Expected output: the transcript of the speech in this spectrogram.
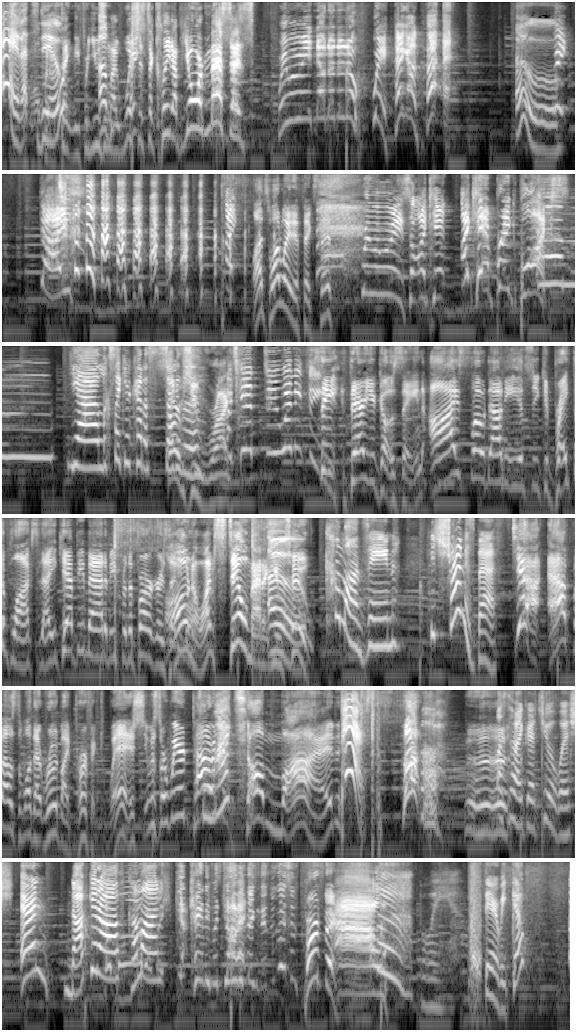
hey, that's new. Thank me for using Um, my wishes to clean up your messes! Wait, wait, wait. No, no, no, no. Wait, hang on. Ah, ah, Oh. wait, guys. I, Well, that's one way to fix this. wait, wait, wait, wait. So I can't, I can't break blocks. Um, yeah, looks like you're kind of stuck. Serves as a- you I can't do anything. See, there you go, Zane. I slowed down Ian so you could break the blocks. Now you can't be mad at me for the burgers Oh anymore. no, I'm still mad at Oh, you too. come on, Zane. He's trying his best. Yeah, Aphmau's the one that ruined my perfect wish. It was her weird power. What? Dumb mind. Pierce! Ah! Last time I grant you a wish. Aaron, knock it off. Come on. I can't even do anything. This is perfect. Ow! Ah, boy. There we go.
